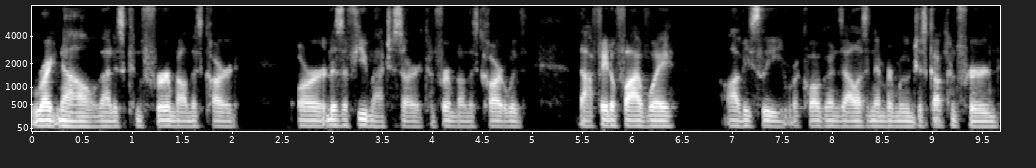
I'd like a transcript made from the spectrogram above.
right now that is confirmed on this card, or there's a few matches are confirmed on this card with that fatal five way. Obviously, Raquel Gonzalez and Ember Moon just got confirmed.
